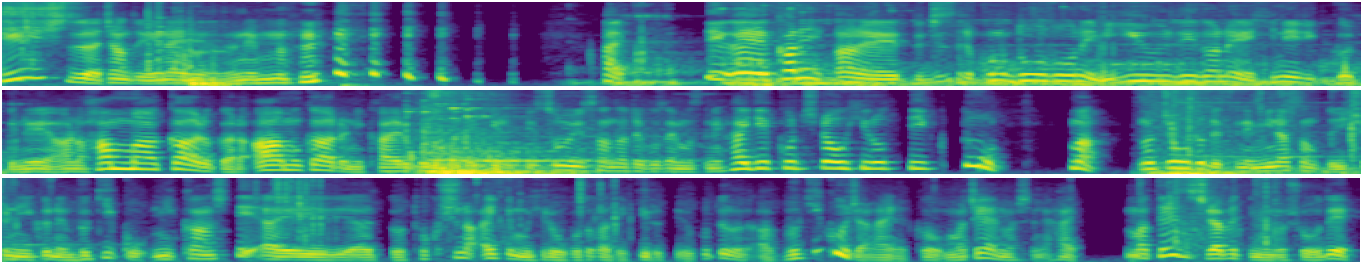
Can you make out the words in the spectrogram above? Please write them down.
術室ではちゃんと言えないですよね。はい。で、えー、彼、あの、えっ、ー、と、実はね、この銅像ね、右腕がね、ひねりくってね、あの、ハンマーカールからアームカールに変えることができるっていう、そういうサンダーでございますね。はい。で、こちらを拾っていくと、まあ、後ほどですね、皆さんと一緒に行くね、武器庫に関して、えー、と特殊なアイテムを拾うことができるということで、あ、武器庫じゃないのか、間違えましたね。はい。まあ、とりあえず調べてみましょう。で、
